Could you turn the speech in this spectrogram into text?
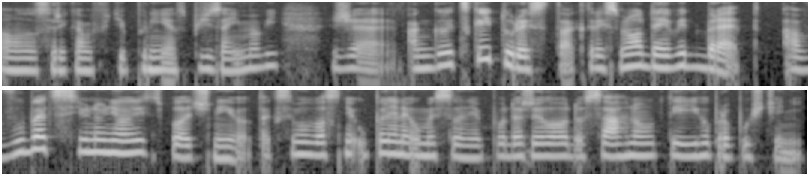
no, zase říkám vtipný a spíš zajímavý, že anglický turista, který se jmenoval David Brett a vůbec s tím neměl nic společného, tak se mu vlastně úplně neumyslně podařilo dosáhnout jejího propuštění.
